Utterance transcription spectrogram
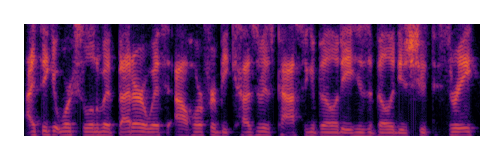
I think it works a little bit better with Al Horford because of his passing ability, his ability to shoot the three.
